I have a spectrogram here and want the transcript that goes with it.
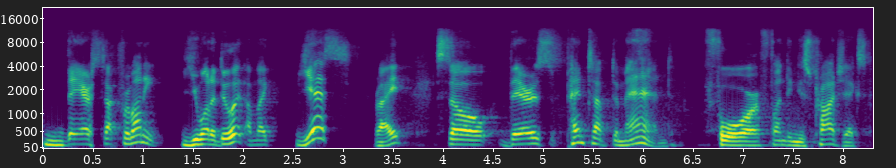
they are stuck for money. You want to do it? I'm like, yes, right? So there's pent up demand for funding these projects.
